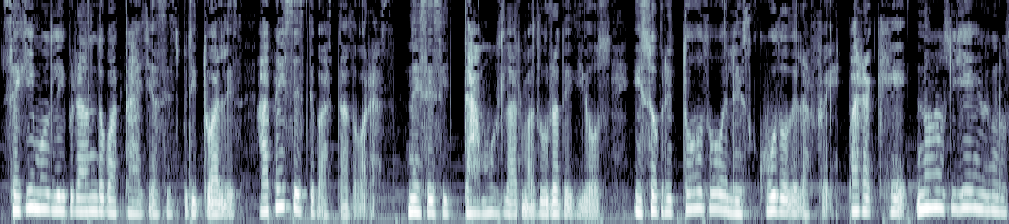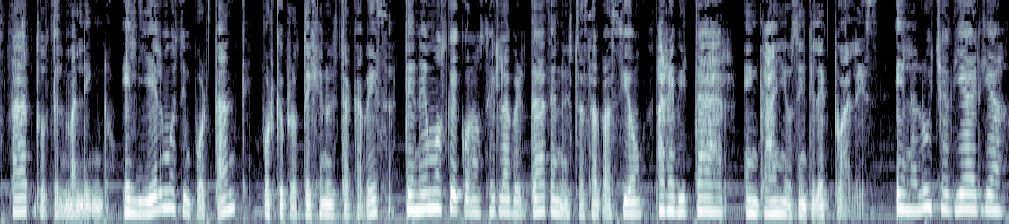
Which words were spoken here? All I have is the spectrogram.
seguimos librando batallas espirituales, a veces devastadoras. Necesitamos la armadura de Dios y sobre todo el escudo de la fe para que no nos lleguen los dardos del maligno. El yelmo es importante porque protege nuestra cabeza. Tenemos que conocer la verdad de nuestra salvación para evitar engaños intelectuales. En la lucha diaria,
